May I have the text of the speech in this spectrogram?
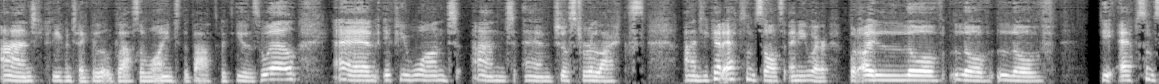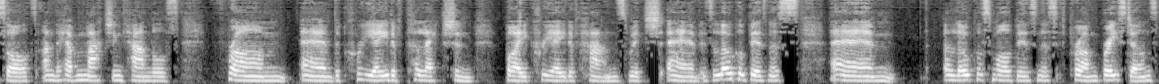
And you could even take a little glass of wine to the bath with you as well, um, if you want, and um, just relax. And you get Epsom salts anywhere, but I love, love, love the Epsom salts, and they have matching candles from um, the Creative Collection by Creative Hands, which um, is a local business. Um, a local small business from Greystones,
